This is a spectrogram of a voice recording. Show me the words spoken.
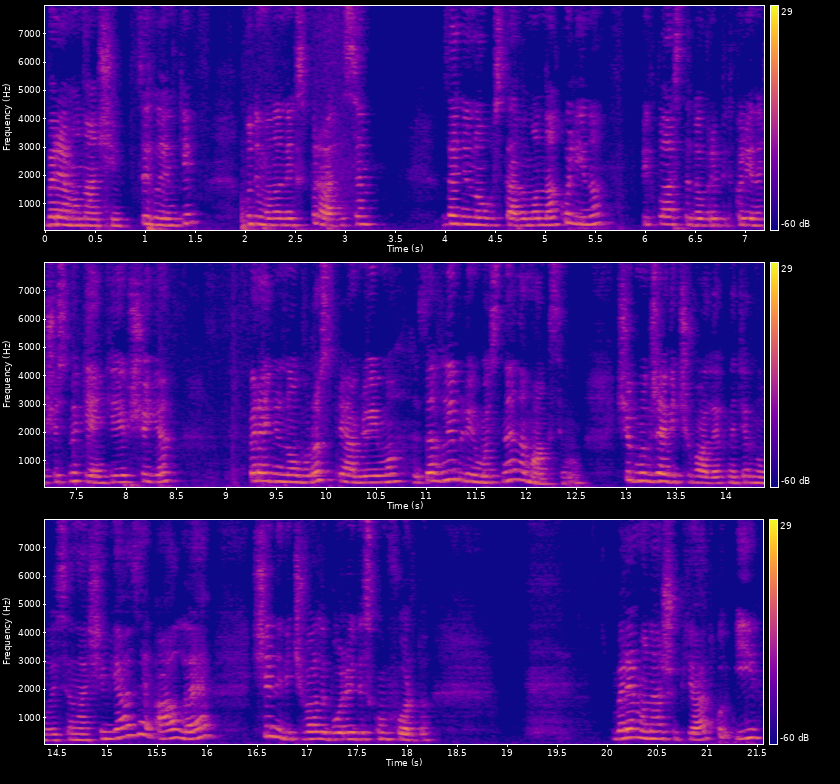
Беремо наші цеглинки, будемо на них спиратися. Задню ногу ставимо на коліно, підкласти добре під коліно щось м'якеньке, якщо є. Передню ногу розпрямлюємо, заглиблюємось не на максимум, щоб ми вже відчували, як натягнулися наші м'язи, але ще не відчували болю і дискомфорту. Беремо нашу п'ятку і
